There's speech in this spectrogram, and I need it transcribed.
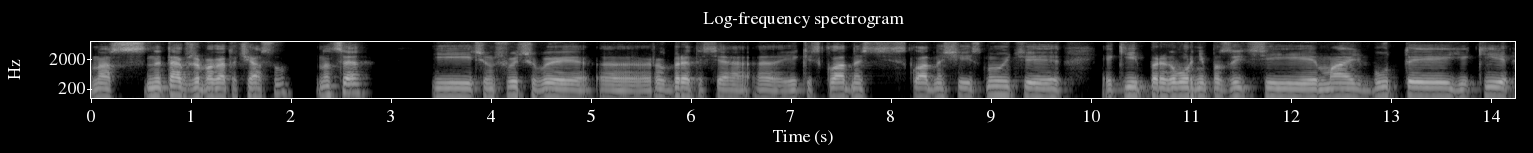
нас не так вже багато часу на це. і чим швидше ви е, розберетеся, е, які складності, складнощі існують, е, які переговорні позиції мають бути, які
